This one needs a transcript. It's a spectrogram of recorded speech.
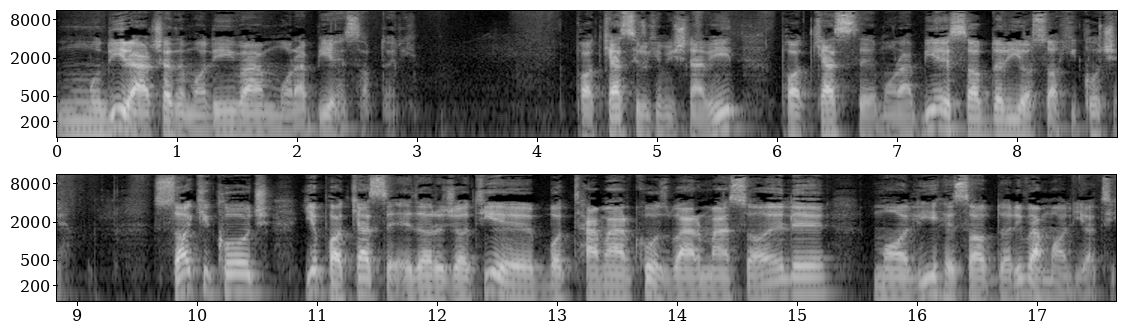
مدیر ارشد مالی و مربی حسابداری. پادکستی رو که میشنوید پادکست مربی حسابداری یا ساکی کوچه. ساکی کوچ یه پادکست ادارجاتیه با تمرکز بر مسائل مالی حسابداری و مالیاتی.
